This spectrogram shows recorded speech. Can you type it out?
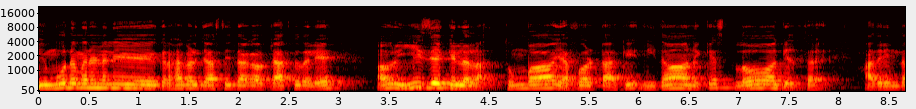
ಈ ಮೂರನೇ ಮನೆಯಲ್ಲಿ ಗ್ರಹಗಳು ಜಾಸ್ತಿ ಇದ್ದಾಗ ಅವ್ರ ಜಾತಕದಲ್ಲಿ ಅವರು ಈಸಿಯಾಗಿ ಗೆಲ್ಲಲ್ಲ. ತುಂಬ ಎಫರ್ಟ್ ಹಾಕಿ ನಿಧಾನಕ್ಕೆ ಸ್ಲೋ ಆಗಿ ಗೆಲ್ತಾರೆ. ಅದರಿಂದ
